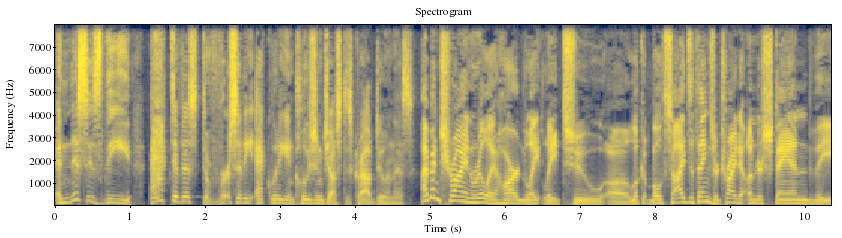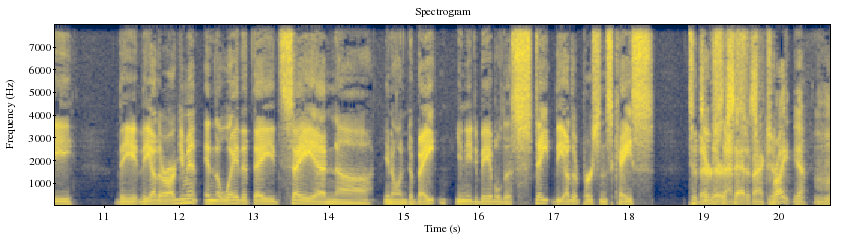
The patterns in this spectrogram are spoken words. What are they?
And this is the activist, diversity, equity, inclusion, justice crowd doing this. I've been trying really hard lately to uh, look at both sides of things or try to understand the the the other argument in the way that they say in uh, you know in debate you need to be able to state the other person's case to their, to their satisfaction. Satis- right? Yeah. Mm-hmm.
